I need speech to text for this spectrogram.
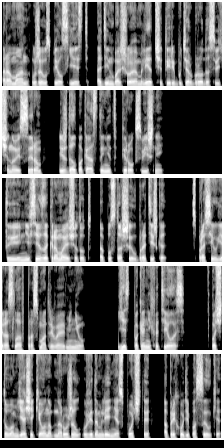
Роман уже успел съесть один большой омлет, четыре бутерброда с ветчиной и сыром и ждал, пока остынет пирог с вишней. «Ты не все закрома еще тут опустошил, братишка?» — спросил Ярослав, просматривая меню. Есть пока не хотелось. В почтовом ящике он обнаружил уведомление с почты о приходе посылки.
